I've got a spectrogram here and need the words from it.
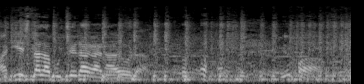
Aquí está la puchera ganadora. ¡Epa!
